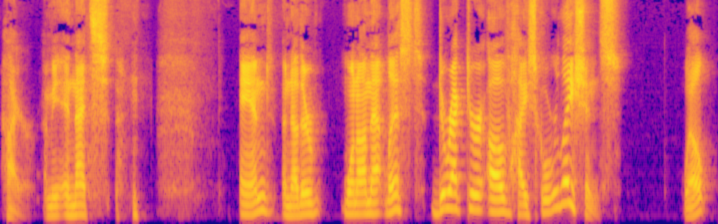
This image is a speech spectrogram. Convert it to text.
Hire. I mean, and that's and another one on that list, director of high school relations. Well,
